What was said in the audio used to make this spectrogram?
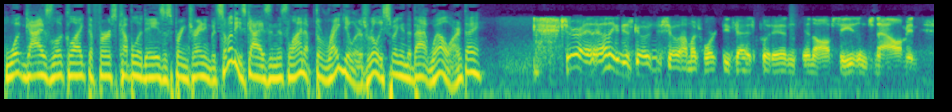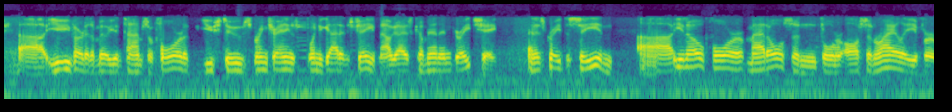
what guys look like the first couple of days of spring training, but some of these guys in this lineup, the regulars, really swinging the bat well, aren't they? Sure, and I think it just goes to show how much work these guys put in in the off seasons. Now, I mean, uh, you've heard it a million times before. Used to spring training is when you got in shape. Now guys come in in great shape, and it's great to see. And uh, you know, for Matt Olson, for Austin Riley, for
